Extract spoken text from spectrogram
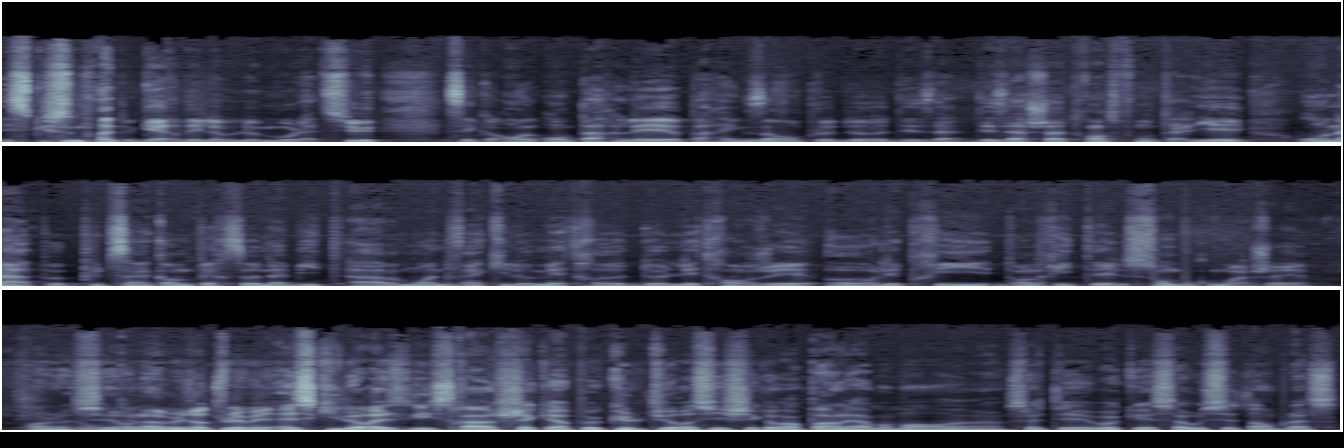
excuse-moi de garder le, mot là-dessus, c'est qu'on on parlait par exemple de, des, achats transfrontaliers. On a plus de 50 personnes habitent à moins de 20 km de l'étranger. Or, les prix dans le retail sont beaucoup moins chers. On le Donc, sait, on l'a euh, vu dans tous les médias. Est-ce qu'il sera un chèque un peu culture aussi Je sais qu'on en parlait à un moment. euh, ça a été évoqué, ça, ou c'est en place?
